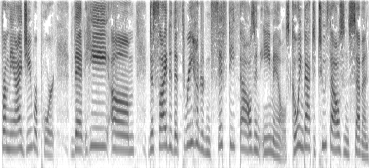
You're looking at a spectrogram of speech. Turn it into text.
from the IG report that he um, decided that 350,000 emails going back to 2007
